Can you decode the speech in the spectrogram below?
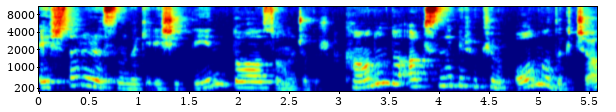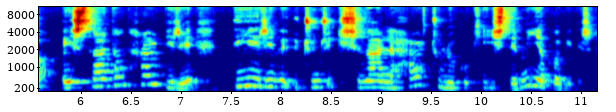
eşler arasındaki eşitliğin doğal sonucudur. Kanunda aksine bir hüküm olmadıkça eşlerden her biri diğeri ve üçüncü kişilerle her türlü hukuki işlemi yapabilir.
